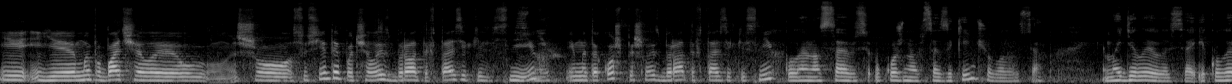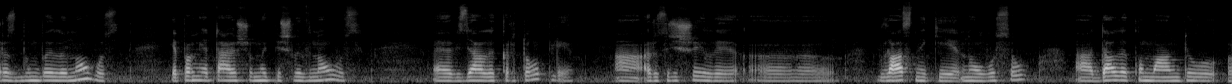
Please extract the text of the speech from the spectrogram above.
І, і ми побачили, що сусіди почали збирати в тазики сніг, Сніг. і ми також пішли збирати в тазики сніг. Коли у нас все, у кожного все закінчувалося, і ми ділилися. І коли розбомбили новус, я пам'ятаю, що ми пішли в новус, е, взяли картоплі, а, розрішили е, власники новусу, дали команду е,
